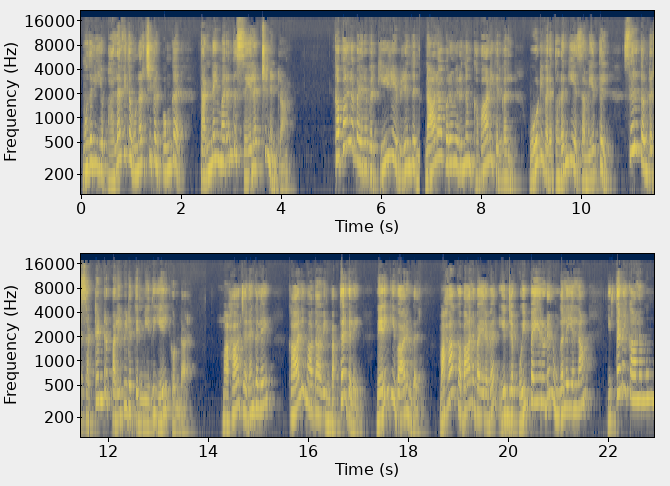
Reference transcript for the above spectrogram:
முதலிய பலவித உணர்ச்சிகள் பொங்க தன்னை மறந்து செயலற்று நின்றான். கபால பைரவர் கீழே விழுந்து நாலாபுரம் இருந்தும் கபாலிகர்கள் ஓடி வர தொடங்கிய சமயத்தில் சிறு தொண்டர் சட்டென்று பலிபீடத்தின் மீது ஏறிக்கொண்டார். மகா ஜனங்களே காளி மாதாவின் பக்தர்களே நெருங்கி வாருங்கள். மகா கபால பைரவர் என்ற பொய்ப்பெயருடன் உங்களையெல்லாம் இத்தனை காலமும்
